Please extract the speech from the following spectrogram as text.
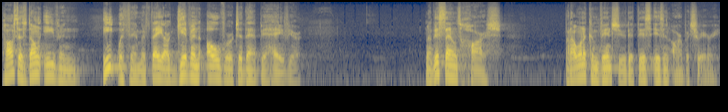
Paul says, don't even eat with them if they are given over to that behavior. Now, this sounds harsh, but I want to convince you that this isn't arbitrary.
